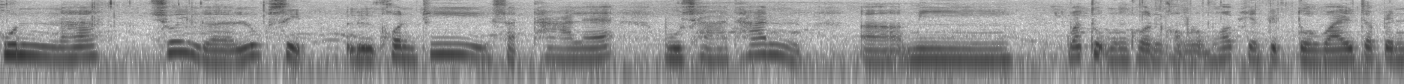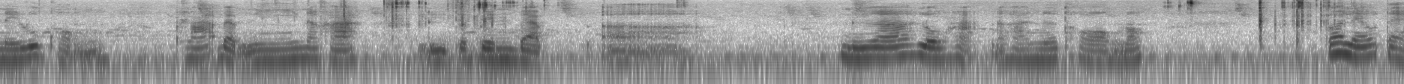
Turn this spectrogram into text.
คุณนะคะช่วยเหลือลูกศิษย์หรือคนที่ศรัทธาและบูชาท่านมีวัตถุมงคลของหลวงพ่อเพียรติดตัวไว้จะเป็นในรูปของพระแบบนี้นะคะ หรือจะเป็นแบบเเนื้อโลหะนะคะ เนื้อทองเนาะก็แล้วแต่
